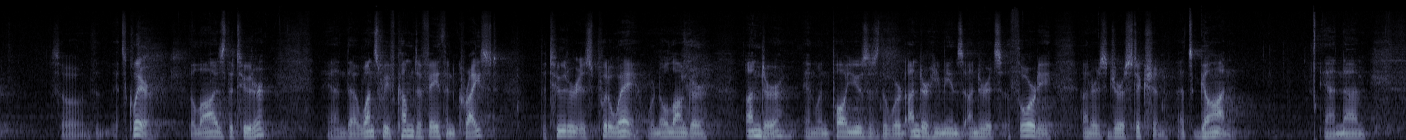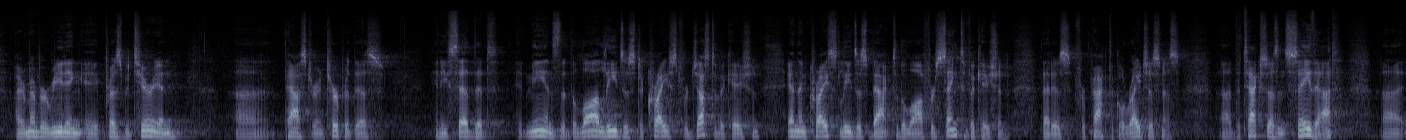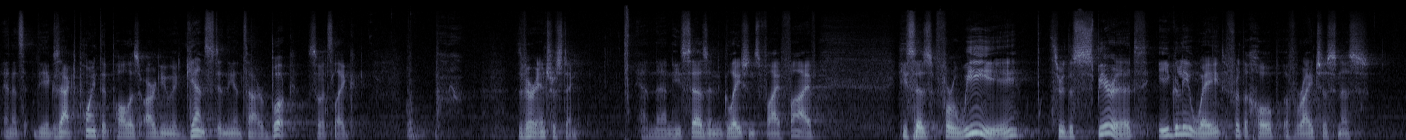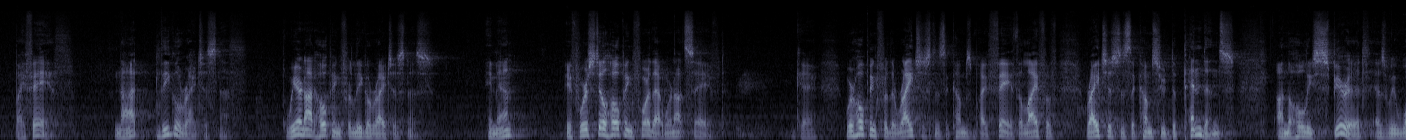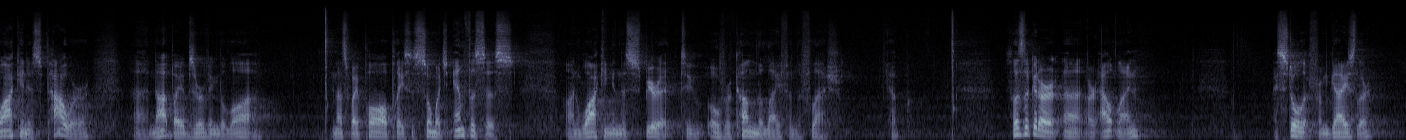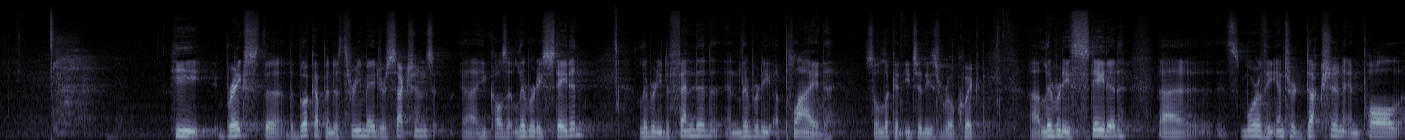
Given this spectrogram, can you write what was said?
So it's clear. The law is the tutor. And uh, once we've come to faith in Christ, the tutor is put away. We're no longer under. And when Paul uses the word under, he means under its authority, under its jurisdiction. That's gone. And um, I remember reading a Presbyterian uh, pastor interpret this, and he said that it means that the law leads us to Christ for justification, and then Christ leads us back to the law for sanctification, that is, for practical righteousness. Uh, the text doesn't say that, uh, and it's the exact point that Paul is arguing against in the entire book. So it's like, it's very interesting. And then he says in Galatians 5 5, he says, For we, through the Spirit, eagerly wait for the hope of righteousness by faith not legal righteousness. We are not hoping for legal righteousness. Amen? If we're still hoping for that, we're not saved. Okay? We're hoping for the righteousness that comes by faith, a life of righteousness that comes through dependence on the Holy Spirit as we walk in His power, uh, not by observing the law. And that's why Paul places so much emphasis on walking in the Spirit to overcome the life in the flesh. Yep. So let's look at our, uh, our outline. I stole it from Geisler. He breaks the, the book up into three major sections. Uh, he calls it liberty stated, liberty defended, and liberty applied. So look at each of these real quick. Uh, liberty stated, uh, it's more of the introduction and Paul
